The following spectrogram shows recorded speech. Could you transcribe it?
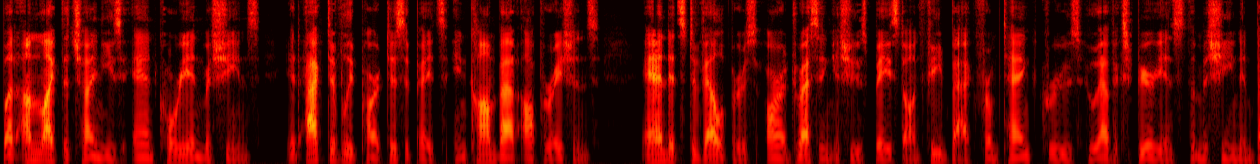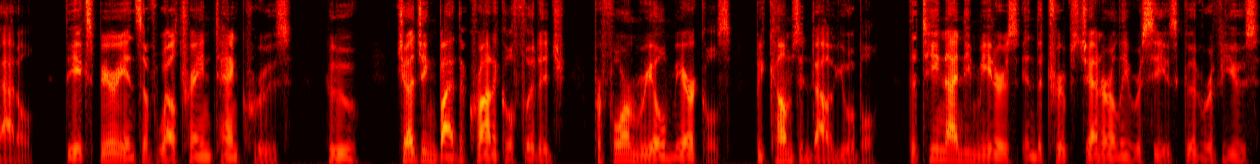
But unlike the Chinese and Korean machines, it actively participates in combat operations, and its developers are addressing issues based on feedback from tank crews who have experienced the machine in battle. The experience of well-trained tank crews, who, judging by the chronicle footage, perform real miracles, becomes invaluable. The T-90 meters in the troops generally receives good reviews,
